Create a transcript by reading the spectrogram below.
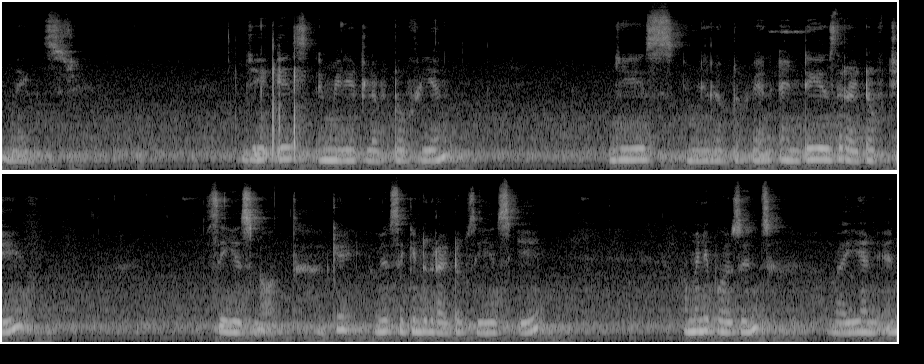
Next, G is immediate left of N. G is immediate left of N and T is the right of G. C is north. okay? We are second to the right of c is a. How many persons y and n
